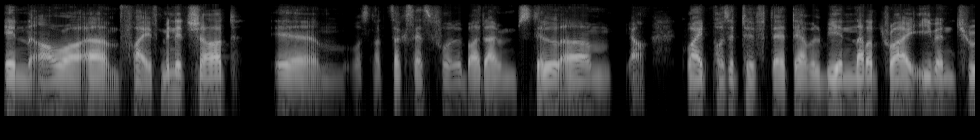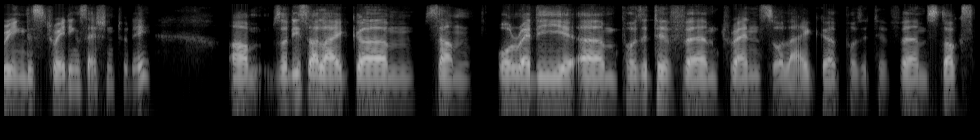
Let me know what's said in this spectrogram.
in our um, five minute chart, um, was not successful, but I'm still um, yeah, quite positive that there will be another try even during this trading session today. Um, so these are like um, some already um, positive um, trends or like uh, positive um, stocks.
